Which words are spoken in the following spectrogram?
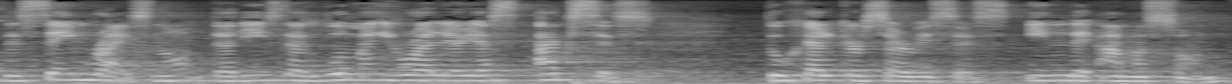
the same rights, no? That is that women in rural areas access to healthcare services in the Amazon.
